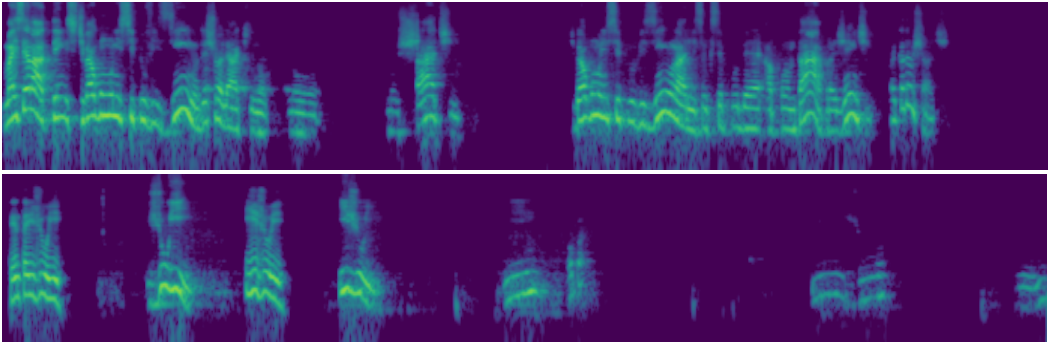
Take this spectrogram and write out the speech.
mas, sei lá, tem, se tiver algum município vizinho, deixa eu olhar aqui no, no, no chat, tiver algum município vizinho, Larissa, que você puder apontar para a gente, olha, cadê o chat? Tenta Ijuí. Juí. Ijuí. Ijuí. E... Opa. Iju... Juí.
